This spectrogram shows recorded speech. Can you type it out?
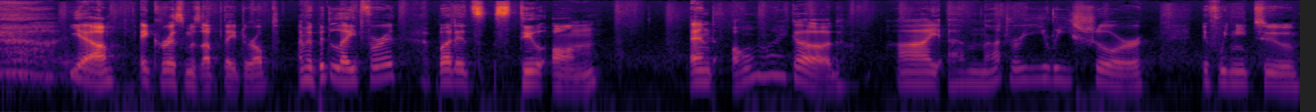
yeah, a Christmas update dropped. I'm a bit late for it, but it's still on. And oh my god, I am not really sure if we need to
